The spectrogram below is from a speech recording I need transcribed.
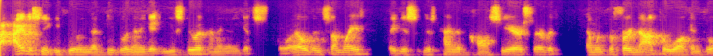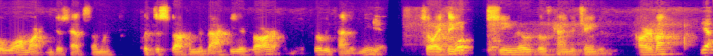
I, I have a sneaky feeling that people are going to get used to it and they're going to get spoiled in some ways. They just this kind of concierge service and would prefer not to walk into a Walmart and just have someone put the stuff in the back of your car. It's really kind of neat. Yeah. So I think Well- seeing those, those kind of changes. Arvan? Yeah,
